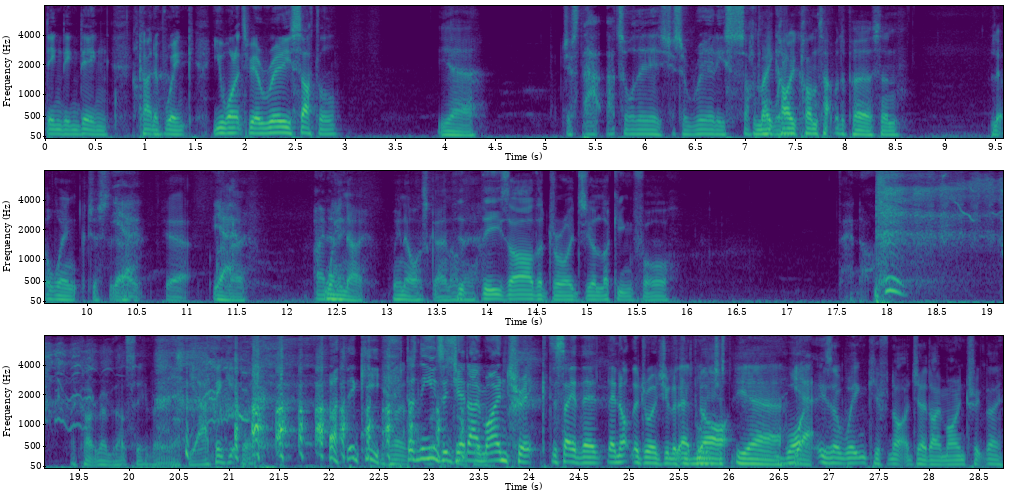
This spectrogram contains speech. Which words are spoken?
ding ding ding kind of wink. You want it to be a really subtle Yeah, Just that. That's all it is. Just a really subtle. Make wink. eye contact with the person. Little wink, just to Yeah. go. Yeah, Yeah. I know. I know. We know. We know what's going on Th- here. these are the droids you're looking for. They're not. I can't remember that scene very well. Yeah, I think. He, I think he doesn't he use a Jedi Something. mind trick to say they're they're not the droids you're looking They're for. not. just- yeah. What is Yeah. a wink if not a Jedi mind trick, though?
